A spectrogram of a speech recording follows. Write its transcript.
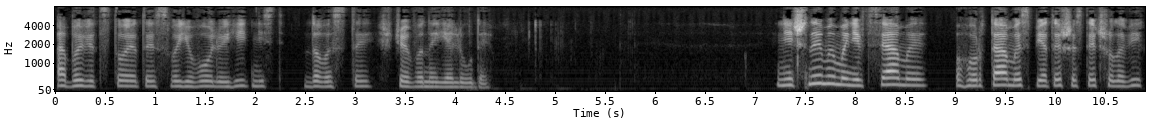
аби відстояти свою волю і гідність, довести, що вони є люди. Нічними манівцями, гуртами з п'яти-шести чоловік,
